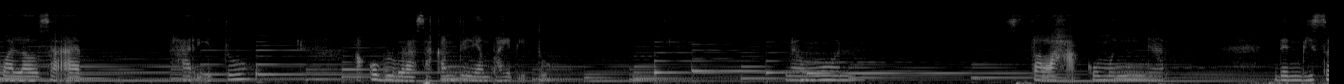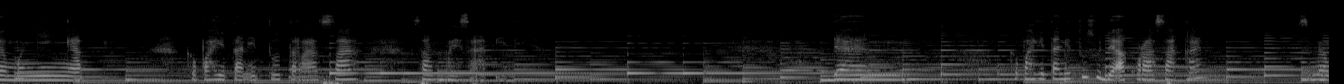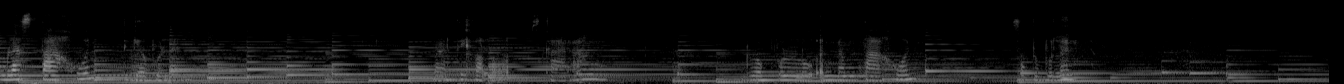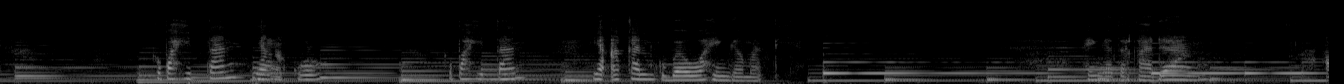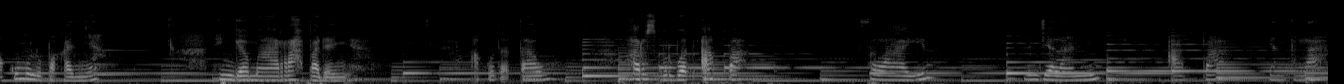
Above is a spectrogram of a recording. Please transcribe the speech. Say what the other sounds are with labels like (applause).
Walau saat itu aku belum merasakan pil yang pahit itu. Namun, setelah aku mengingat dan bisa mengingat, kepahitan itu terasa sampai saat ini. Dan kepahitan itu sudah aku rasakan 19 tahun 3 bulan. Kalau sekarang 26 tahun satu bulan. Kepahitan yang aku kepahitan yang akan kubawa hingga mati. Hingga terkadang aku melupakannya hingga marah padanya. Aku tak tahu harus berbuat apa selain menjalani apa yang telah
